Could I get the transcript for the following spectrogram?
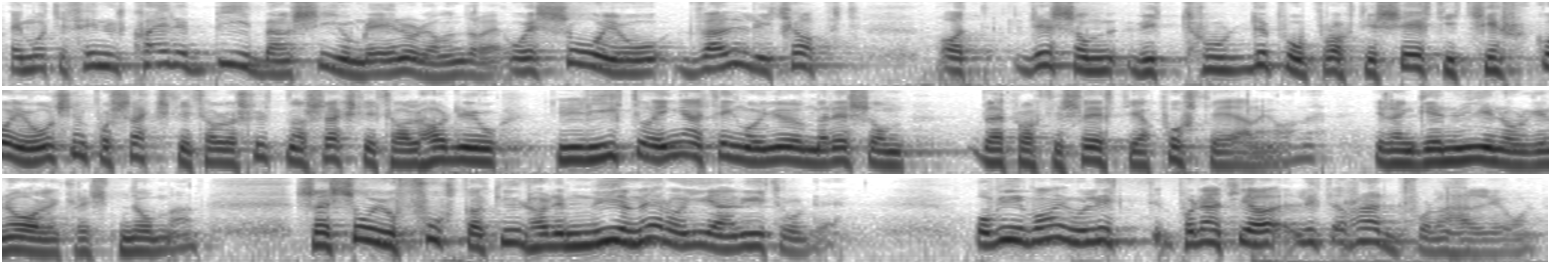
Jeg måtte finne ut hva er det Bibelen sier om det ene og det andre. Og jeg så jo veldig kjapt at det som vi trodde på og praktiserte i kirka i Ålesund på 60-tallet og slutten av 60-tallet, hadde jo lite og ingenting å gjøre med det som ble praktisert i apostelgjerningene. I den genuine, originale kristendommen. Så jeg så jo fort at Gud hadde mye mer å gi enn vi trodde. Og vi var jo litt, på den tida litt redd for Den hellige ånd.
